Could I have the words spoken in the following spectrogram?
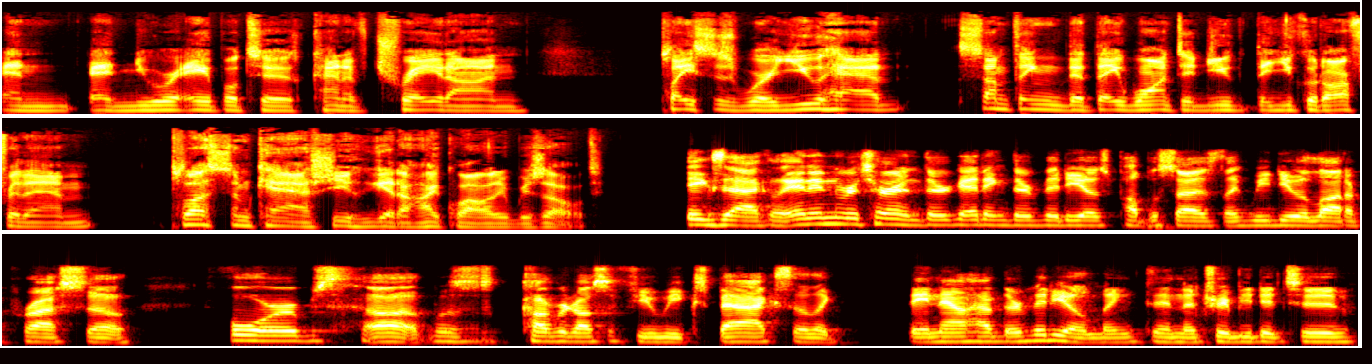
and and you were able to kind of trade on places where you had something that they wanted you that you could offer them plus some cash you could get a high quality result. Exactly. And in return they're getting their videos publicized. Like we do a lot of press. So forbes uh, was covered us a few weeks back. So like they now have their video linked and attributed to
